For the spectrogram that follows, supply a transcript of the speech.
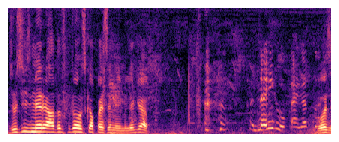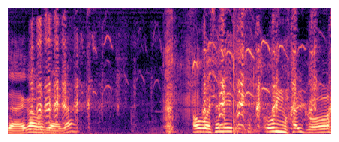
जो चीज़ मेरे हाथों से फूटा उसका पैसे नहीं मिलेंगे आप। नहीं हो तो हो जाएगा हो जाएगा। ओ वैसे नहीं ओ माय गॉड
